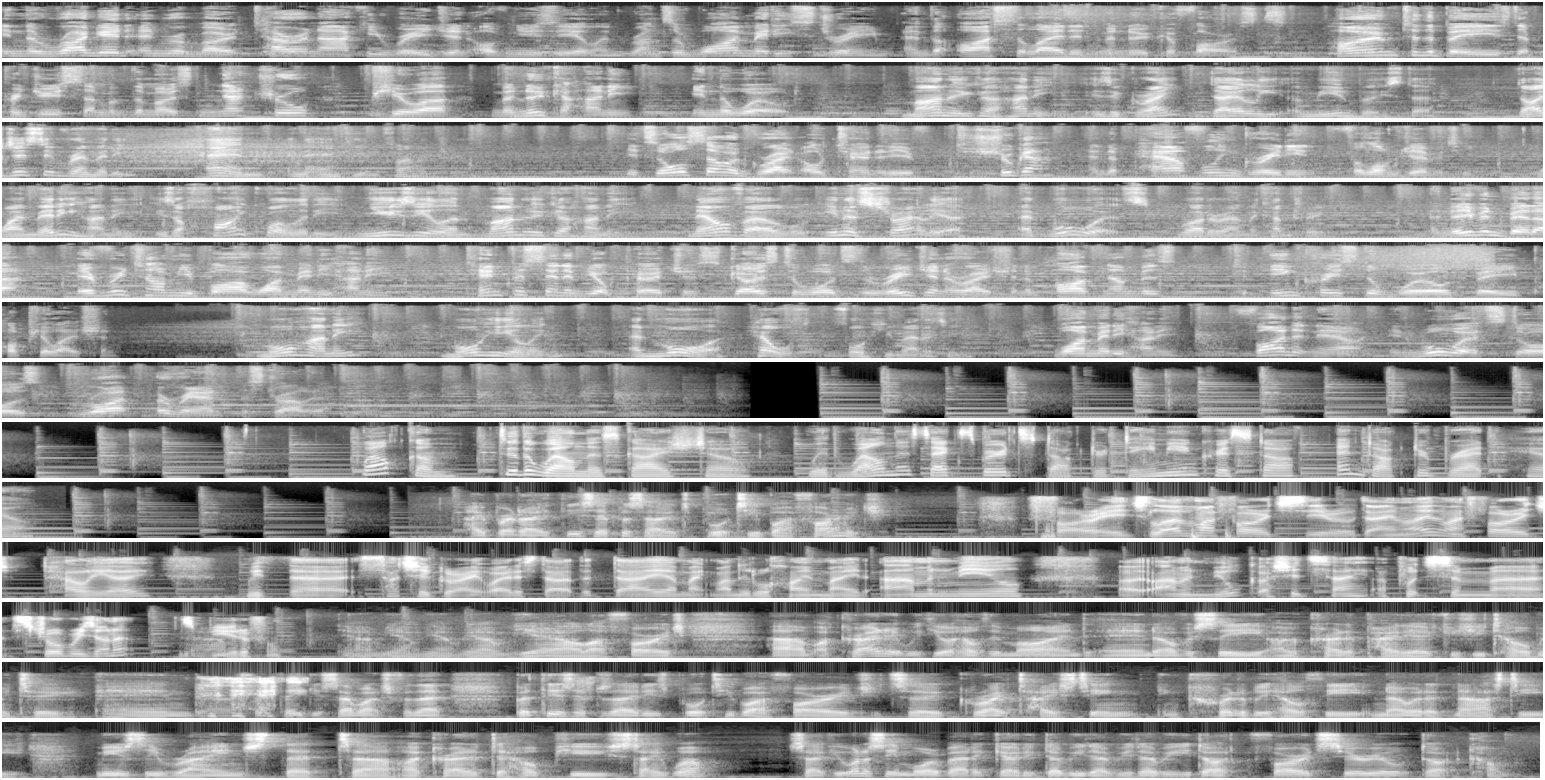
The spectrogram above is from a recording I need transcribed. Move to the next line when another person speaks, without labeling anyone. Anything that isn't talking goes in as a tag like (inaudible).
In the rugged and remote Taranaki region of New Zealand runs the Waimeti Stream and the isolated Manuka forests, home to the bees that produce some of the most natural, pure Manuka honey in the world.
Manuka honey is a great daily immune booster, digestive remedy, and an anti inflammatory.
It's also a great alternative to sugar and a powerful ingredient for longevity.
Waimeti honey is a high quality New Zealand Manuka honey, now available in Australia at Woolworths right around the country.
And even better, every time you buy Waimeti honey, 10% of your purchase goes towards the regeneration of hive numbers to increase the world bee population.
More honey, more healing, and more health for humanity.
Waimeti honey. Find it now in Woolworths stores right around Australia.
Welcome to the Wellness Guys Show with wellness experts Dr. Damian Kristof and Dr. Brett Hill.
Hey Bretto, this episode's brought to you by Forage.
Forage. Love my forage cereal, Damo. My forage paleo with uh, such a great way to start the day. I make my little homemade almond meal, uh, almond milk, I should say. I put some uh, strawberries on it. It's
Yum.
beautiful.
Yum, yum, yum, yum. Yeah, I love Forage. Um, I created it with your health in mind, and obviously I created paleo because you told me to, and uh, so (laughs) thank you so much for that. But this episode is brought to you by Forage. It's a great tasting, incredibly healthy, no added nasty muesli range that uh, I created to help you stay well. So if you want to see more about it, go to www.foragecereal.com.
